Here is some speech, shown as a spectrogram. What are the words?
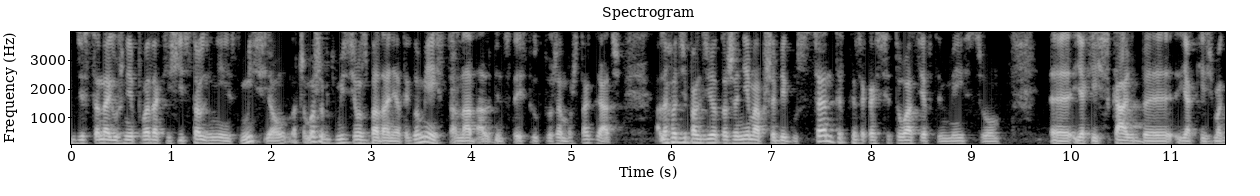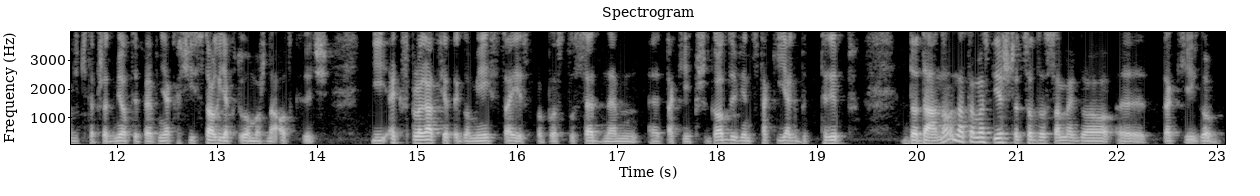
gdzie scenariusz nie opowiada jakiejś historii, nie jest misją, znaczy może być misją zbadania tego miejsca nadal, więc w tej strukturze można grać, ale chodzi bardziej o to, że nie ma przebiegu scen, tylko jest jakaś sytuacja w tym miejscu, e, jakieś skarby, jakieś magiczne przedmioty pewnie, jakaś historia, którą można odkryć i eksploracja tego miejsca jest po prostu sednem takiej przygody, więc taki jakby tryb dodano, natomiast jeszcze co do samego takiego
